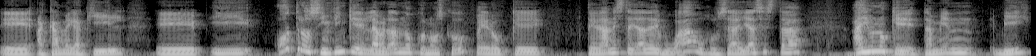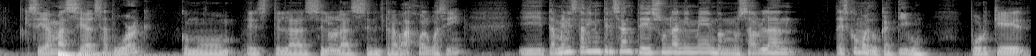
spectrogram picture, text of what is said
eh, Akame ga Kill, eh, y otros, sin fin, que la verdad no conozco, pero que te dan esta idea de wow, o sea, ya se está... Hay uno que también vi que se llama Cells at Work, como este, las células en el trabajo, algo así. Y también está bien interesante, es un anime en donde nos hablan, es como educativo, porque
